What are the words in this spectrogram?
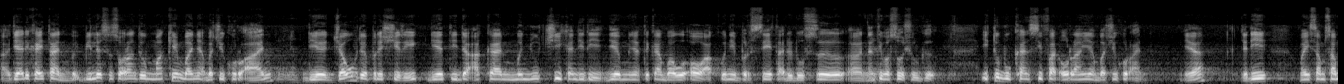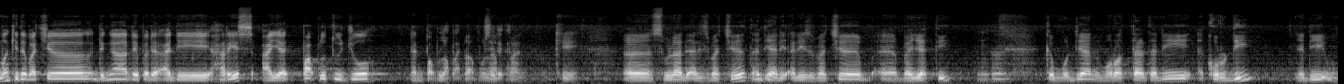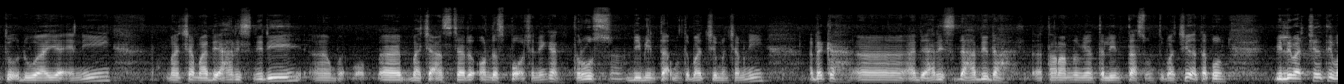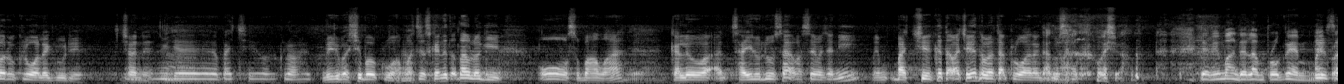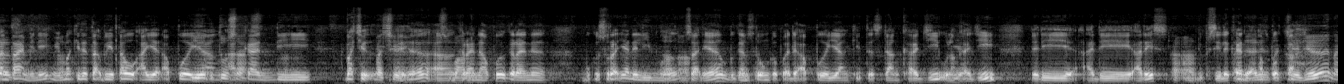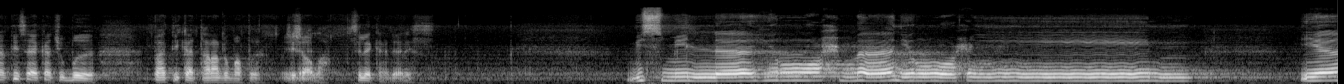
Ah, dia ada kaitan bila seseorang tu makin banyak baca Quran dia jauh daripada syirik dia tidak akan menyucikan diri dia menyatakan bahawa oh aku ni bersih tak ada dosa ah, nanti masuk syurga itu bukan sifat orang yang baca Quran ya jadi mari sama-sama kita baca dengar daripada adik Haris ayat 47 dan 48 silakan 48. Okey. Uh, sebelum adik Aris baca, tadi adik Aris baca uh, Bayati. Kemudian Murattal tadi Kurdi. Jadi untuk dua ayat ini macam adik Haris sendiri uh, uh, bacaan secara on the spot macam ni kan. Terus diminta untuk baca macam ni. Adakah uh, adik Haris dah ada dah uh, taranum yang terlintas untuk baca ataupun bila baca nanti baru keluar lagu dia? Macam mana? Bila baca baru keluar. Bila baca baru keluar. Masa sekarang tak tahu lagi. Oh, subhanallah. Yeah. Kalau saya dulu Ustaz masa macam ni, baca ke tak baca ke tak keluar lagu. tak lagu masya-Allah. Dan memang dalam program My Ya, Quran Ustaz. Time ini memang kita tak boleh tahu ayat apa Ya, yang betul, akan dibaca baca, baca. Ya, uh, kerana apa kerana buku suratnya ada lima uh-huh. ustaz ya bergantung uh-huh. kepada apa yang kita sedang kaji ulang yeah. kaji jadi adik Aris uh-huh. dipersilakan adik Aris apakah... baca je nanti saya akan cuba perhatikan taranum apa ya. insyaallah silakan adik Aris Bismillahirrahmanirrahim Ya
